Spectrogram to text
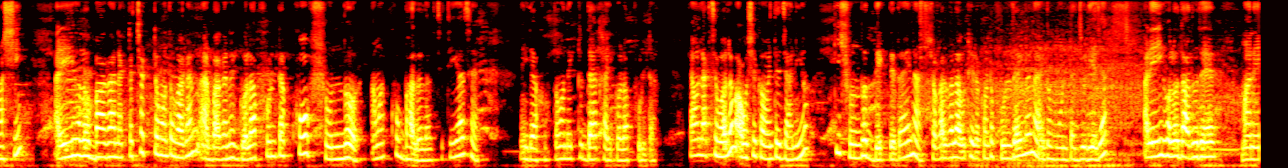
মাসি, আর এই হলো বাগান, একটা ছোট্ট মতো বাগান। আর বাগানের গোলাপ ফুলটা খুব সুন্দর, আমার খুব ভালো লাগছে, ঠিক আছে? এই দেখো, তোমাদের একটু দেখাই গোলাপ ফুলটা। কেমন লাগছে বলো? অবশ্যই কমেন্টে জানিও। কি সুন্দর দেখতে, তাই না? সকালবেলা উঠে এরকম একটা ফুল দেখলে না একদম মনটা জুড়িয়ে যায়। আর এই হলো দাদুদের মানে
